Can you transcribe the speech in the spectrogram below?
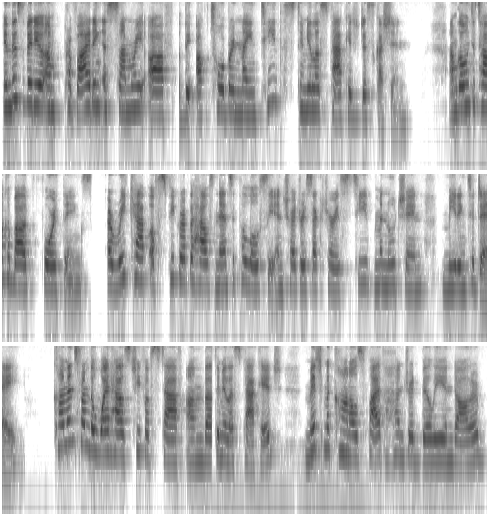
In this video, I'm providing a summary of the October 19th stimulus package discussion. I'm going to talk about four things. A recap of Speaker of the House Nancy Pelosi and Treasury Secretary Steve Mnuchin meeting today. Comments from the White House Chief of Staff on the stimulus package, Mitch McConnell's $500 billion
